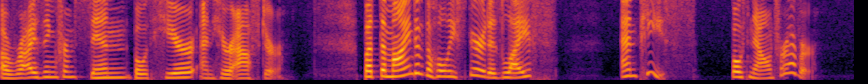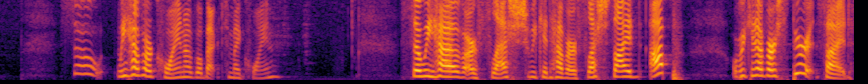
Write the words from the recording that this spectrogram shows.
arising from sin, both here and hereafter. But the mind of the Holy Spirit is life and peace, both now and forever. So we have our coin. I'll go back to my coin. So we have our flesh. We could have our flesh side up, or we could have our spirit side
